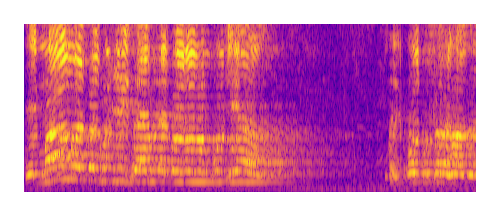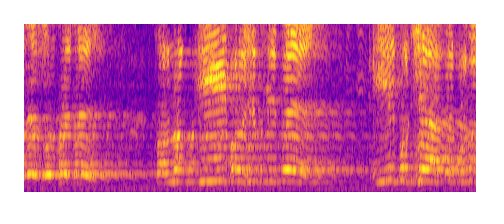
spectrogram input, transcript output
ਤੇ ਮਾਂ ਗੁਜਰੀ ਸਾਹਿਬ ਨੇ ਦੋਨੋਂ ਨੂੰ ਪੁੱਛਿਆ, ਬਈ ਪੁੱਤ ਸਰਹੱਦ ਦੇ ਸੂਬੇ ਨੇ ਤੁਹਾਨੂੰ ਕੀ ਪ੍ਰਸ਼ਨ ਕੀਤੇ? ਕੀ ਪੁੱਛਿਆ ਤੇ ਪੁੱਤ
